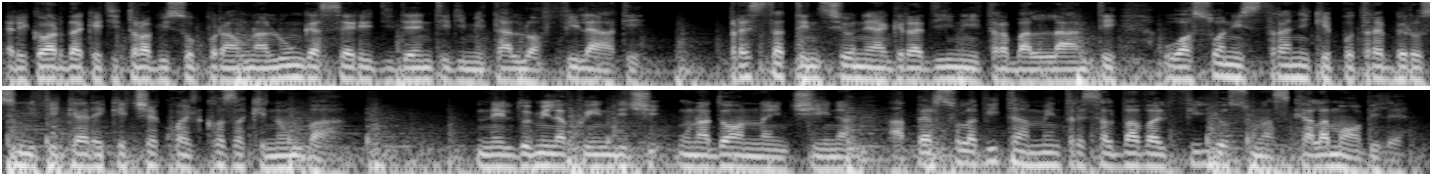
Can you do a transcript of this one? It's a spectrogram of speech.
Ricorda che ti trovi sopra una lunga serie di denti di metallo affilati Presta attenzione a gradini traballanti o a suoni strani che potrebbero significare che c'è qualcosa che non va. Nel 2015 una donna in Cina ha perso la vita mentre salvava il figlio su una scala mobile.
